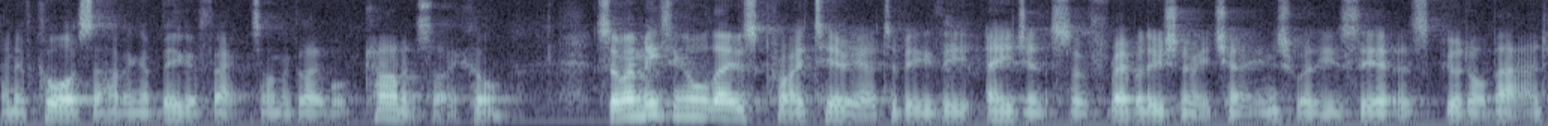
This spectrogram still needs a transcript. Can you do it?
and of course are having a big effect on the global carbon cycle. So we're meeting all those criteria to be the agents of revolutionary change, whether you see it as good or bad.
